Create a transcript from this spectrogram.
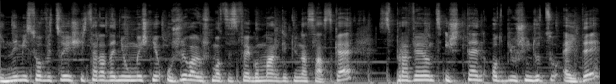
Innymi słowy, co jeśli Sarada nieumyślnie użyła już mocy swojego Mangekyu na Sasuke, sprawiając iż ten odbił Shinjutsu Eidy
